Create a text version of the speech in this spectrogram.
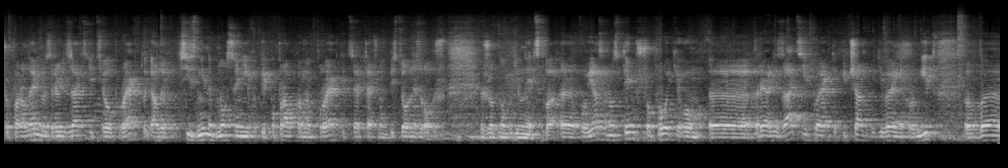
що паралельно з реалізацією цього проекту, але всі зміни вносені поправками в проект, і це теж ну, без цього не зробиш жодного будівництва. Е, Пов'язано з тим, що протягом е, реалізації проекту під час будівельних робіт в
